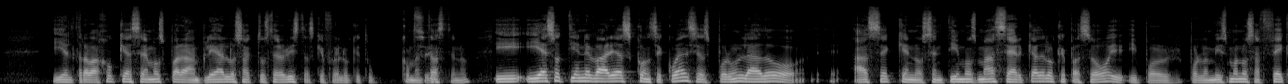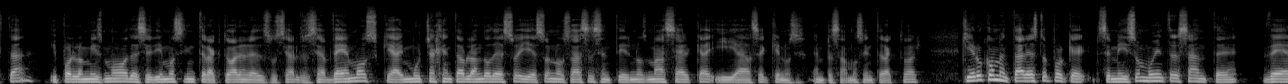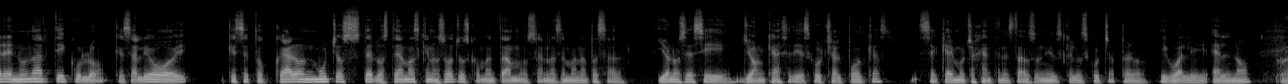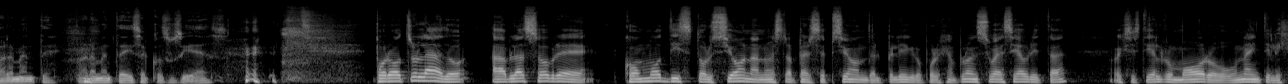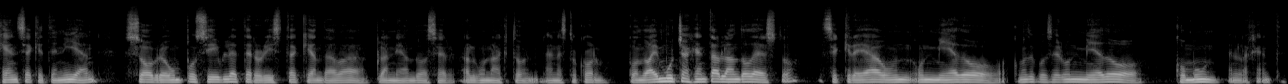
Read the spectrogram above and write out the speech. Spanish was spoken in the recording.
y el trabajo que hacemos para ampliar los actos terroristas, que fue lo que tú comentaste, ¿no? Y, eso tiene varias consecuencias. Por un lado, eh, hace que nos sentimos más cerca de lo que pasó y, por, por, lo mismo nos afecta y por lo mismo decidimos interactuar en redes sociales. O sea, vemos que hay mucha gente hablando de eso y eso nos hace sentirnos más cerca y hace que nos empezamos a interactuar. Quiero comentar esto porque se me hizo muy interesante ver en un artículo que salió hoy que se tocaron muchos de los temas que nosotros comentamos en la semana pasada. Yo no sé si John Cassidy escucha el podcast. Sé que hay mucha gente en Estados Unidos que lo escucha, pero igual y él no. Probablemente. Probablemente ahí sacó sus ideas. Por otro lado, habla sobre cómo distorsiona nuestra percepción del peligro. Por ejemplo, en Suecia ahorita existía el rumor o una inteligencia que tenían sobre un posible terrorista que andaba planeando hacer algún acto en, Estocolmo. Cuando hay mucha gente hablando de esto, se crea un, miedo, ¿cómo se puede decir? Un miedo común en la gente.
